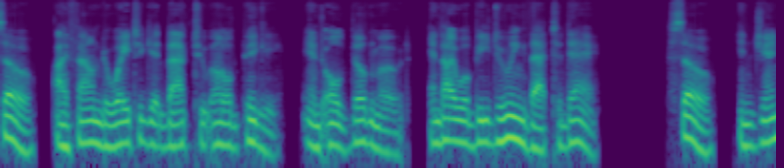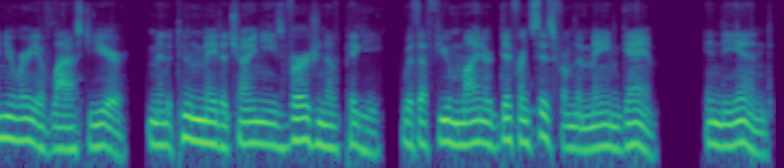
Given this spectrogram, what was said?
So, I found a way to get back to Old Piggy, and Old Build Mode, and I will be doing that today. So, in January of last year, Minitoon made a Chinese version of Piggy, with a few minor differences from the main game. In the end,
